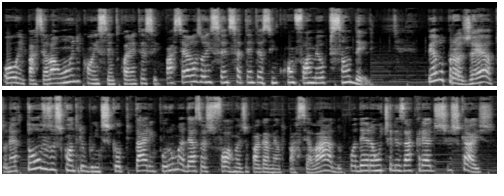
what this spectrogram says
ou em parcela única, ou em 145 parcelas, ou em 175, conforme a opção dele. Pelo projeto, né, todos os contribuintes que optarem por uma dessas formas de pagamento parcelado poderão utilizar créditos fiscais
